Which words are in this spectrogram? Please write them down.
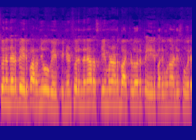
സുനന്ദയുടെ പേര് പറഞ്ഞു പോവുകയും പിന്നീട് സുരന്ദനെ അറസ്റ്റ് ചെയ്യുമ്പോഴാണ് ബാക്കിയുള്ളവരുടെ പേര് പതിമൂന്നാം തീയതി സൂര്യ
